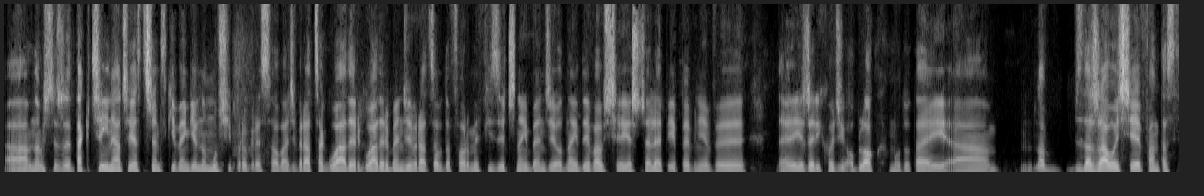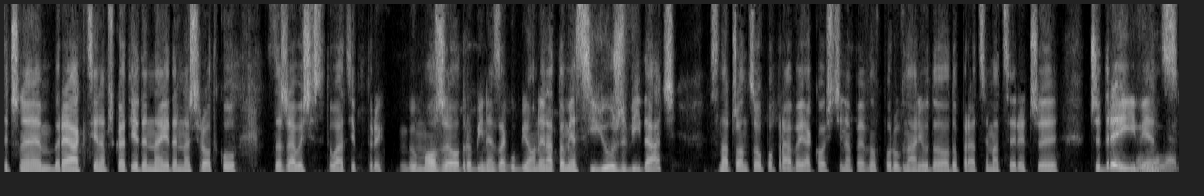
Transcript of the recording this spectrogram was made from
No myślę, że tak czy inaczej Jastrzębski Węgiel no, musi progresować. Wraca Gładyr, Gładyr będzie wracał do formy fizycznej, będzie odnajdywał się jeszcze lepiej pewnie, w, e, jeżeli chodzi o blok, bo tutaj no, zdarzały się fantastyczne reakcje, na przykład jeden na jeden na środku, zdarzały się sytuacje, w których był może odrobinę zagubiony, natomiast już widać znaczącą poprawę jakości na pewno w porównaniu do, do pracy Macyry czy, czy Dryi, No i więc...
